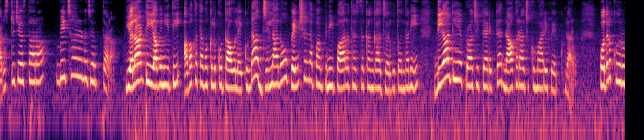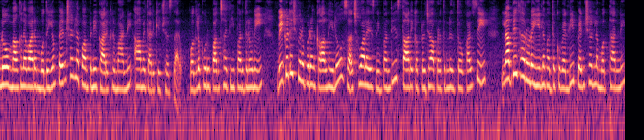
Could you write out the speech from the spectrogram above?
అరెస్టు చేస్తారా? విచారణ జరుపుతారా? ఎలాంటి అవినీతి అవకతవకలకు తావు లేకుండా జిల్లాలో పెన్షన్ల పంపిణీ పారదర్శకంగా జరుగుతోందని DRDA project director Nagaraju Kumari పేర్కొన్నారు. పొదలకూరులో మంగళవారం ఉదయం పెన్షన్ల పంపిణీ కార్యక్రమాన్ని ఆమె తనిఖీ చేశారు. పొదలకూరు పంచాయతీ పరిధిలోని వెంకటేశ్వరపురం కాలనీలో సచివాలయ సిబ్బంది స్థానిక ప్రజాప్రతినిధులతో కలిసి లబ్ధిదారుల ఇళ్ళ వద్దకు వెళ్ళి పెన్షన్ల మొత్తాన్ని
